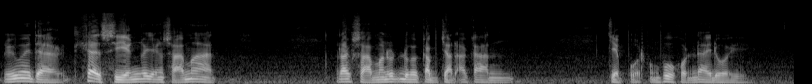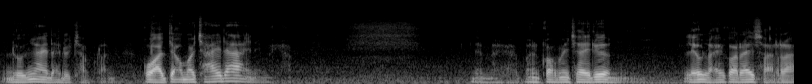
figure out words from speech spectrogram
หรือไม่แต่แค่เสียงก็ยังสามารถรักษามนุษย์โดยกำจัดอาการเจ็บปวดของผู้คนได้โดย โดยง่ายได้โดยฉับพลัน กว่าจะเอามาใช้ได้เนี่ยไหมครับเนี่ยไหมครับ มันก็ไม่ใช่เรื่องเลวไหลก็ไร้สาระ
